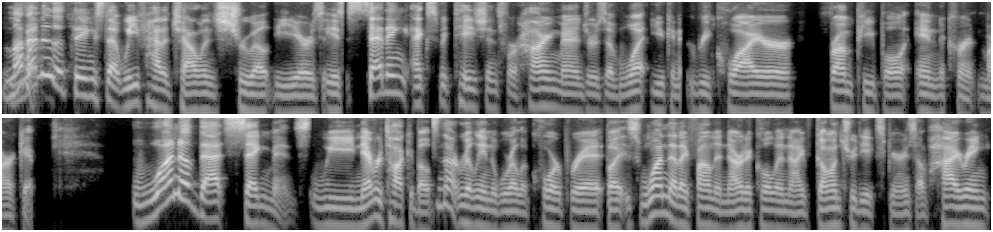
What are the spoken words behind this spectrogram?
Love One it. of the things that we've had a challenge throughout the years is setting expectations for hiring managers of what you can require from people in the current market. One of that segments we never talk about, it's not really in the world of corporate, but it's one that I found an article and I've gone through the experience of hiring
